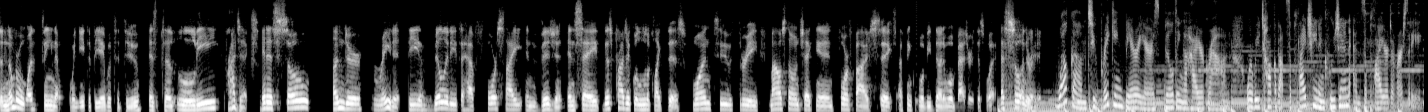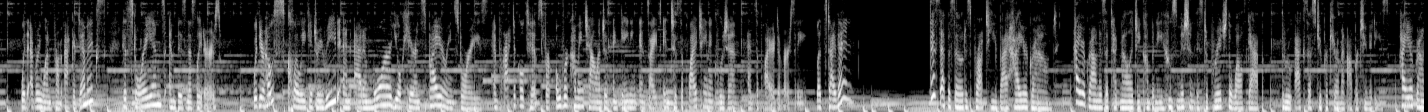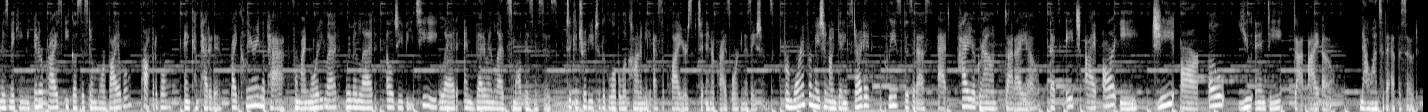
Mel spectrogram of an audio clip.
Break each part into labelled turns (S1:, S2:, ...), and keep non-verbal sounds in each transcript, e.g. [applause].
S1: the number one thing that we need to be able to do is to lead projects. It is so under rated the ability to have foresight and vision and say this project will look like this. One two three milestone check in four five six i think we'll be done and we'll measure it this way. That's so underrated.
S2: Welcome to breaking barriers building a higher ground where we talk about supply chain inclusion and supplier diversity with everyone from academics historians and business leaders with your hosts, Chloe Guidry Reed and Adam Moore, you'll hear inspiring stories and practical tips for overcoming challenges and gaining insight into supply chain inclusion and supplier diversity. Let's dive in. This episode is brought to you by Higher Ground. Higher Ground is a technology company whose mission is to bridge the wealth gap through access to procurement opportunities. Higher Ground is making the enterprise ecosystem more viable, profitable, and competitive by clearing the path for minority led, women led, LGBT led, and veteran led small businesses to contribute to the global economy as suppliers to enterprise organizations. For more information on getting started, please visit us at higherground.io. That's H I R E G R O U N D.io. Now, on to the episode.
